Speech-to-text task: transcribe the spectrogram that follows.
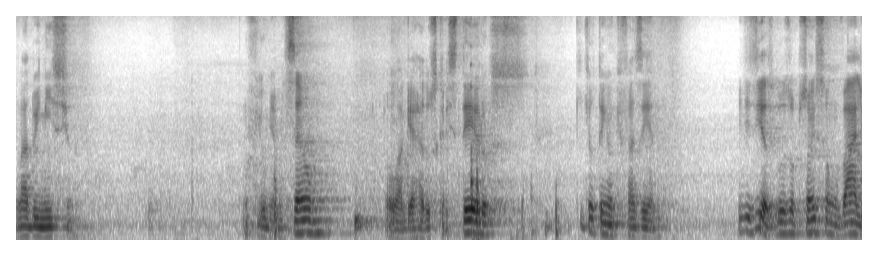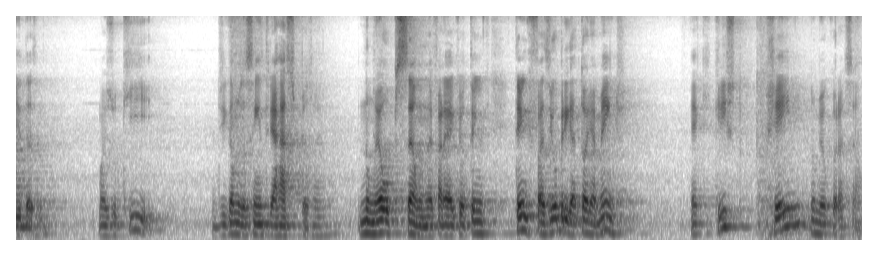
lá do início, o filme A Missão, ou A Guerra dos Cristeiros, o que, eu tenho que fazer? E dizia, as duas opções são válidas, mas o que, digamos assim, entre aspas, né, não é opção, né? é que eu tenho, tenho que fazer obrigatoriamente, é que Cristo reine no meu coração.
